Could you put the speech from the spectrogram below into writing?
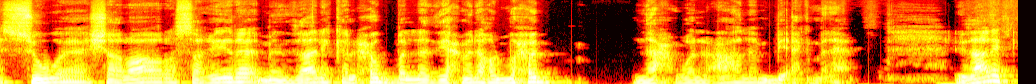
سوى شرارة صغيرة من ذلك الحب الذي يحمله المحب نحو العالم بأكمله. لذلك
